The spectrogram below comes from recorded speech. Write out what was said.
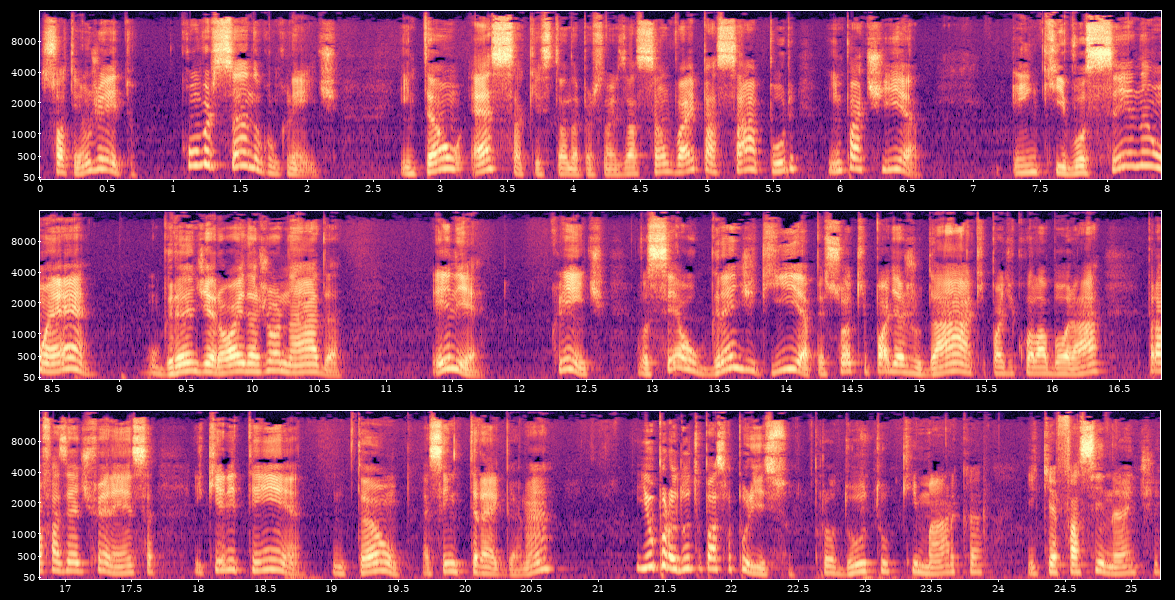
Só tem um jeito: conversando com o cliente. Então, essa questão da personalização vai passar por empatia, em que você não é o grande herói da jornada. Ele é o cliente. Você é o grande guia, a pessoa que pode ajudar, que pode colaborar para fazer a diferença e que ele tenha, então, essa entrega, né? E o produto passa por isso. Produto que marca e que é fascinante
